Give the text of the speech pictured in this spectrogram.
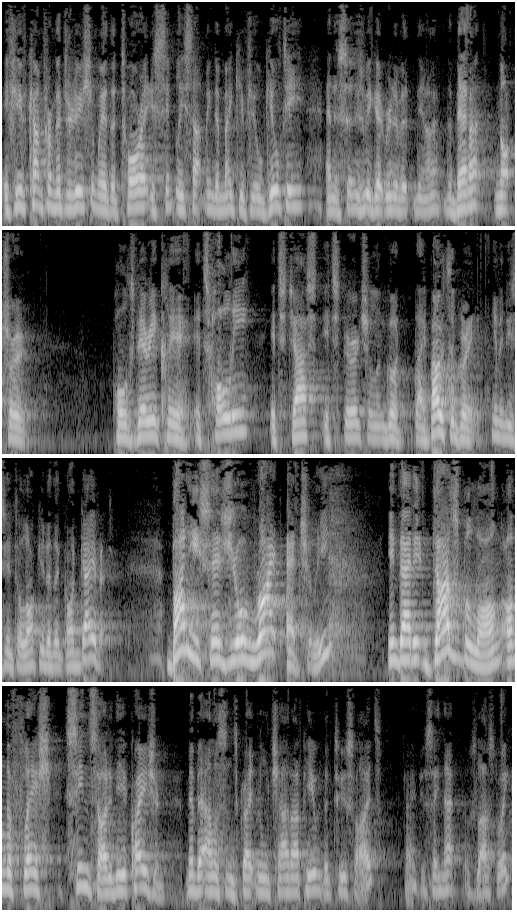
If you've come from a tradition where the Torah is simply something to make you feel guilty, and as soon as we get rid of it, you know, the better, not true. Paul's very clear. It's holy, it's just, it's spiritual, and good. They both agree, him and his interlocutor, that God gave it. But he says you're right, actually, in that it does belong on the flesh sin side of the equation. Remember Alison's great little chart up here with the two sides? Okay, have you seen that? It was last week.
